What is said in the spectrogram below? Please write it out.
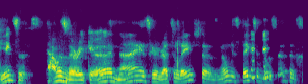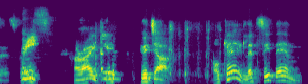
Jesus. That was very good. Nice. Congratulations. No mistakes in those sentences. Great. All right. Good, good job. Okay, let's see then.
